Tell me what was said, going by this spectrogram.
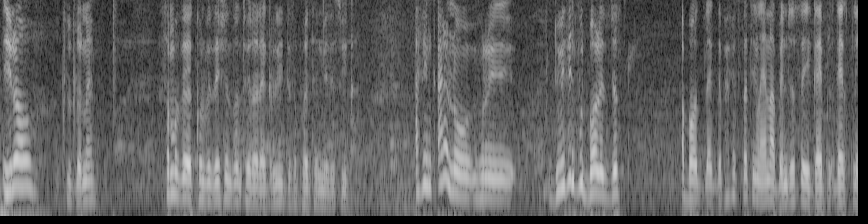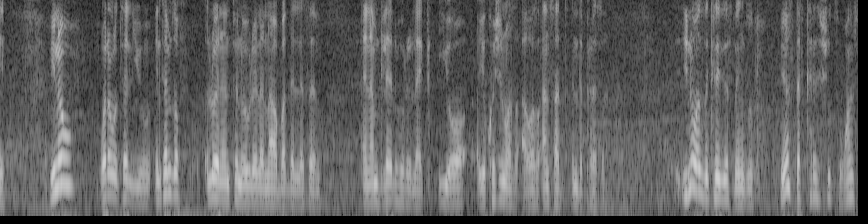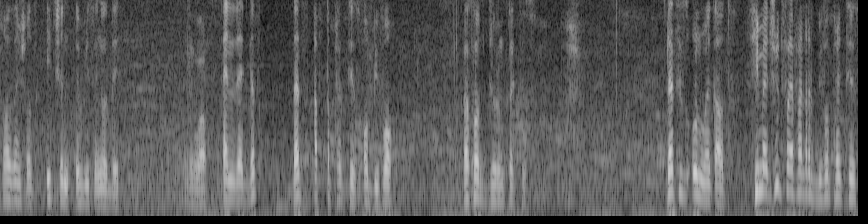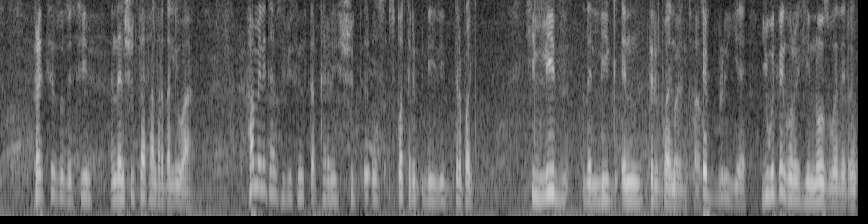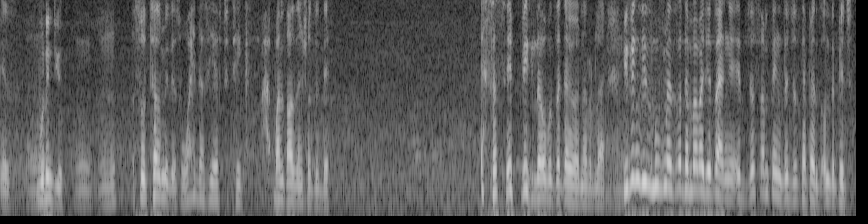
You know, Tlutlone, some of the conversations on Twitter like really disappointed me this week. I think I don't know. Do we think football is just about like the perfect starting lineup and just say guy, guys play? You know what I will tell you in terms of Lo and Antonio Obulela now about the lesson, and I'm glad Hore, like your your question was was answered in the presser. You know what's the craziest thing, look? You know Steph Curry shoots 1,000 shots each and every single day Wow. and like that's that's after practice or before that's not during practice. that's his own workout. He might shoot 500 before practice practice with the team and then shoot 500 aliwa how many times have you seen Steph Curry shoot uh, score three, the, the three point he leads the league in three points Pointers. every year. You would think he knows where the rim is mm. wouldn't you? Mm, mm. So tell me this why does he have to take 1000 shots a day it's the same thing now with Zakayo Narula. You think these movements, what Mbaba Jetsang, it's just something that just happens on the pitch?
